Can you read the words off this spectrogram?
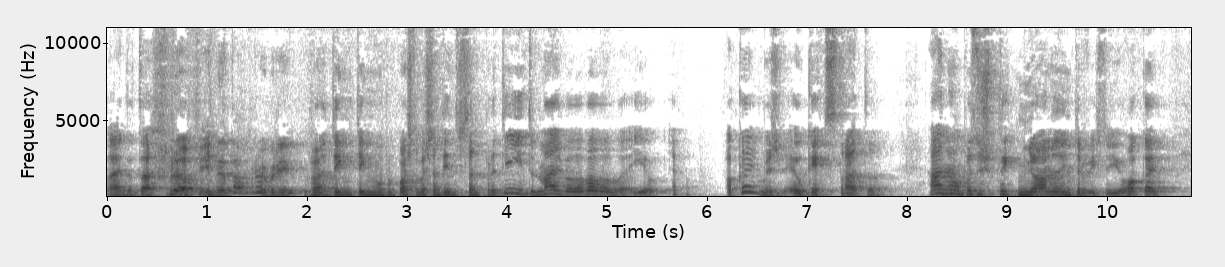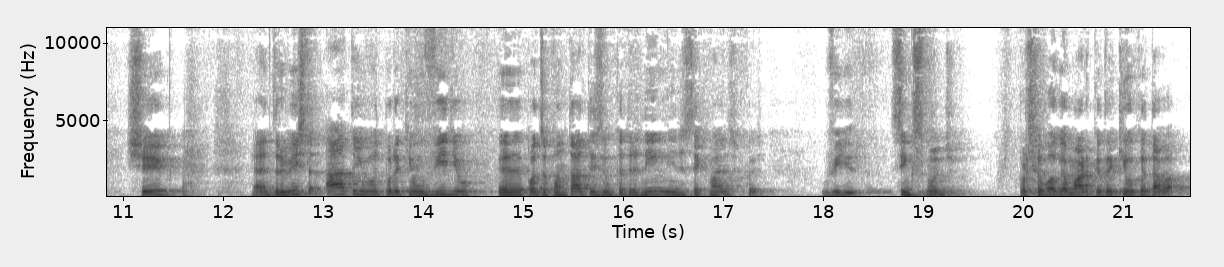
Ah, ainda está por ouvir. Ainda está por abrir. Tenho, tenho uma proposta bastante interessante para ti e tudo mais, blá blá blá blá. E eu, "Epá, ok, mas é o que é que se trata? Ah, não, depois eu explico melhor na entrevista. E eu, ok, chego à entrevista. Ah, tenho, vou-te pôr aqui um vídeo, eh, podes apontar, tens um caderninho e não sei o que mais. Coisa. O vídeo, 5 segundos. Apareceu logo a marca daquilo que eu estava.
